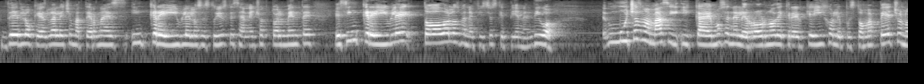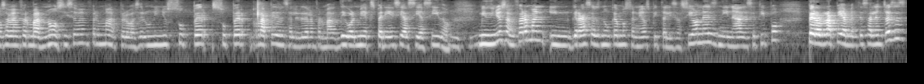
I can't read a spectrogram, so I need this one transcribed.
de lo que es la leche materna es increíble, los estudios que se han hecho actualmente, es increíble todos los beneficios que tienen. Digo, muchas mamás y, caemos en el error, ¿no? De creer que, híjole, pues toma pecho, no se va a enfermar. No, sí se va a enfermar, pero va a ser un niño súper, súper rápido en salir de la enfermedad. Digo, en mi experiencia así ha sido. Mis niños se enferman y gracias nunca hemos tenido hospitalizaciones ni nada de ese tipo, pero rápidamente salen. Entonces,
